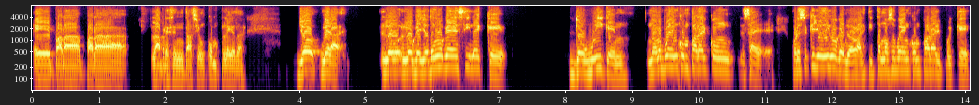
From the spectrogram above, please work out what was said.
eh, para, para la presentación completa. Yo, mira, lo, lo, que yo tengo que decir es que The Weeknd no lo pueden comparar con, o sea, por eso es que yo digo que los artistas no se pueden comparar porque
